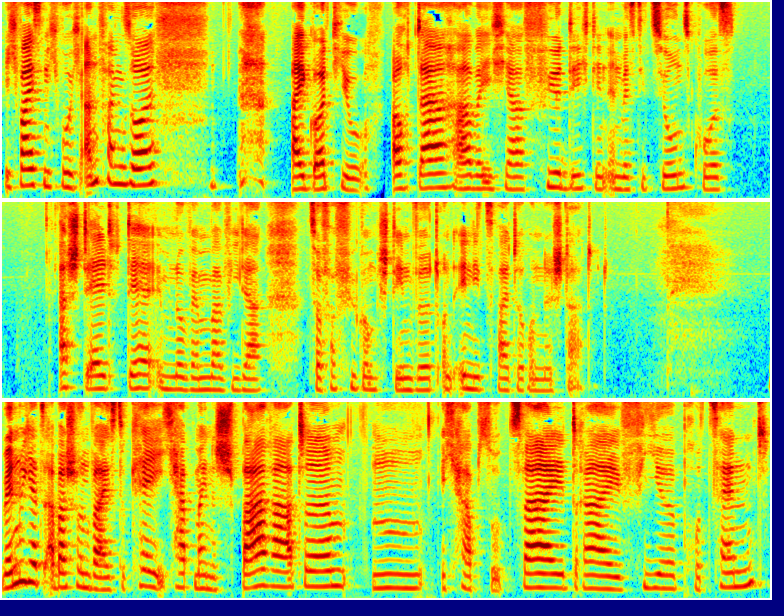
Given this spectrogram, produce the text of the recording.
ich weiß nicht, wo ich anfangen soll I got you. Auch da habe ich ja für dich den Investitionskurs erstellt, der im November wieder zur Verfügung stehen wird und in die zweite Runde startet. Wenn du jetzt aber schon weißt, okay, ich habe meine Sparrate, mm, ich habe so zwei, drei, vier Prozent,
